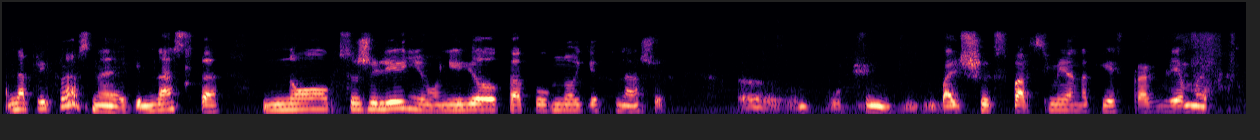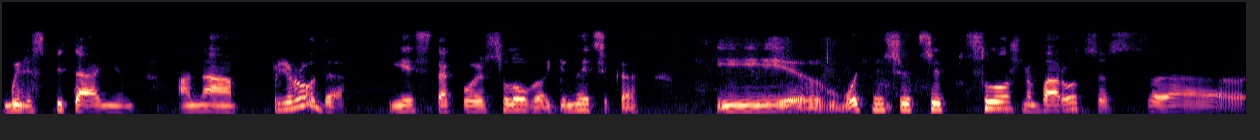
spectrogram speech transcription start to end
Она прекрасная гимнастка, но, к сожалению, у нее, как у многих наших Э, в общем, больших спортсменок есть проблемы, были с питанием. Она природа, есть такое слово, генетика. И очень сложно бороться с э,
